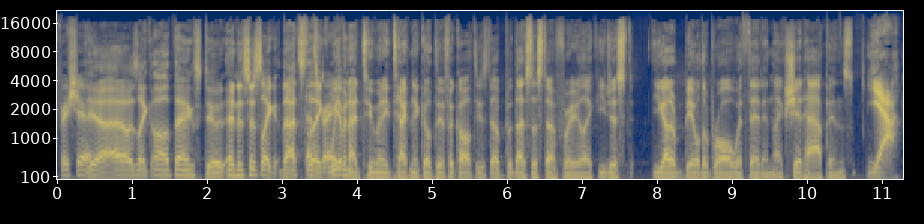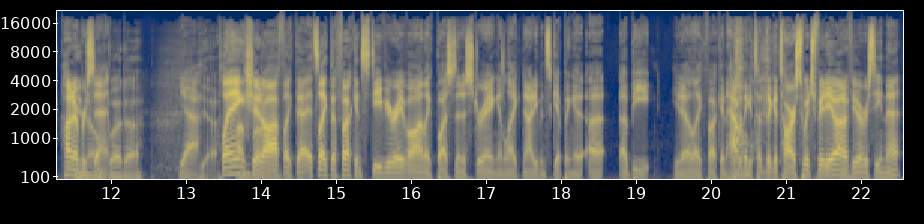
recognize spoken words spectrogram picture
for sure. Yeah, and I was like, "Oh, thanks, dude." And it's just like that's, That's like great. we haven't had too many technical difficulties stuff, but that's the stuff where you're like, you just you got to be able to roll with it, and like shit happens. Yeah, hundred you know, percent. But uh, Yeah, yeah, playing I'm, shit uh, off like that. It's like the fucking Stevie Ray Vaughan like busting a string and like not even skipping a a, a beat. You know, like fucking having the, guitar, the guitar switch video. I don't know if you've ever seen that,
